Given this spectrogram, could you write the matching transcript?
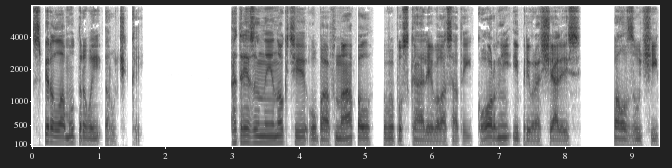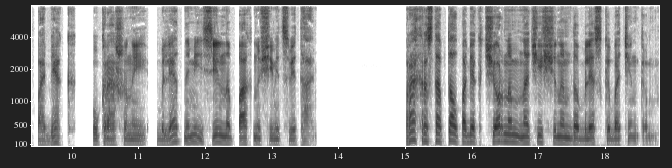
с перламутровой ручкой. Отрезанные ногти, упав на пол, выпускали волосатые корни и превращались в ползучий побег, украшенный бледными, сильно пахнущими цветами. Прах растоптал побег черным, начищенным до блеска ботинком.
